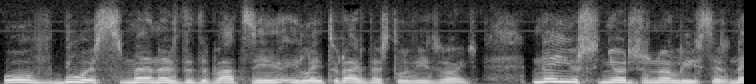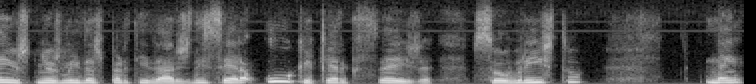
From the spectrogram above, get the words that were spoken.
houve duas semanas de debates eleitorais nas televisões. Nem os senhores jornalistas, nem os senhores líderes partidários disseram o que quer que seja sobre isto, nem,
